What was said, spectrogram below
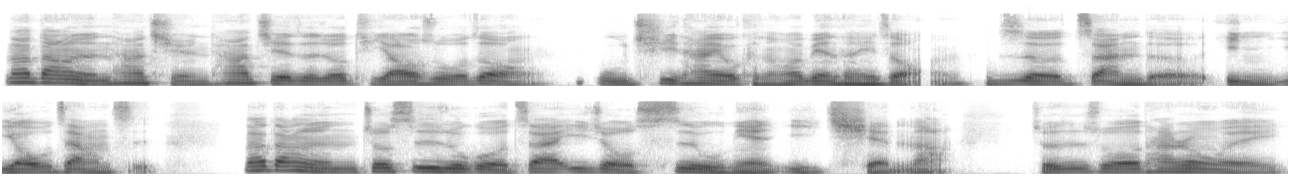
那当然，他前他接着就提到说，这种武器它有可能会变成一种热战的隐忧，这样子。那当然，就是如果在一九四五年以前呐，就是说，他认为，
